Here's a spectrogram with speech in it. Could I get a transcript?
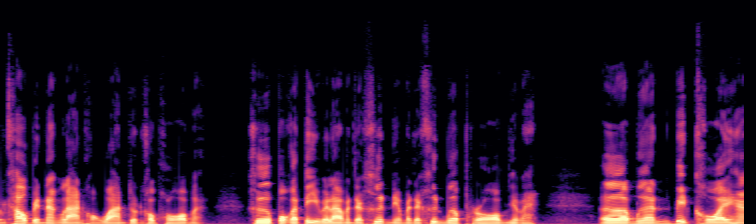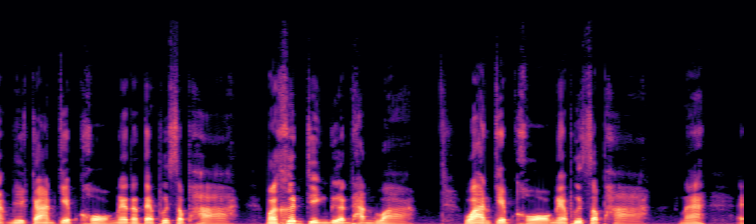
นเข้าเป็นนั่งร้านของวานจนเขาพร้อมอะคือปกติเวลามันจะขึ้นเนี่ยมันจะขึ้นเมื่อพร้อมใช่ไหม เออเหมือนบิตคอยฮะมีการเก็บของเนี่ยตั้งแต่พฤษภา มาขึ้นจริงเดือนธันวาวานเก็บของเนี่ยพฤษภานะไอ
